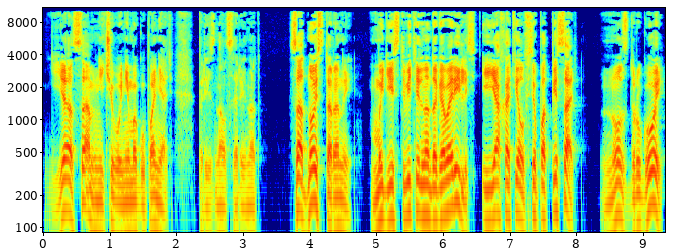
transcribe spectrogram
Я сам ничего не могу понять, признался Ренат. С одной стороны, мы действительно договорились, и я хотел все подписать. Но с другой,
